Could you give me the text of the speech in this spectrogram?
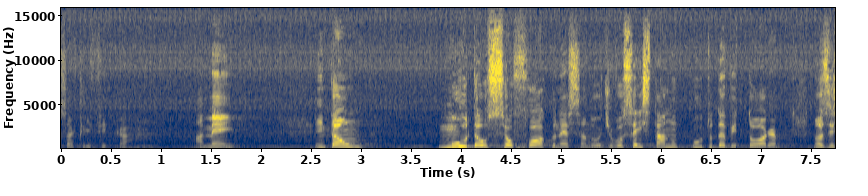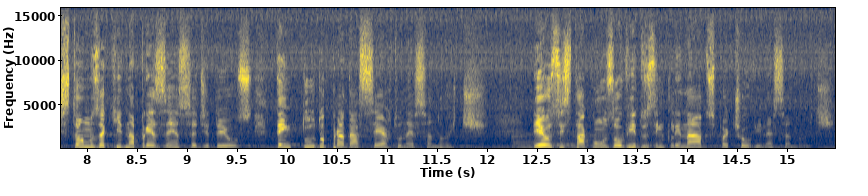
sacrificar. Amém? Então, muda o seu foco nessa noite. Você está no culto da vitória. Nós estamos aqui na presença de Deus. Tem tudo para dar certo nessa noite. Deus está com os ouvidos inclinados para te ouvir nessa noite.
